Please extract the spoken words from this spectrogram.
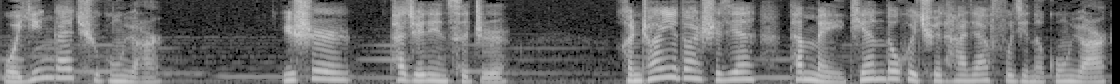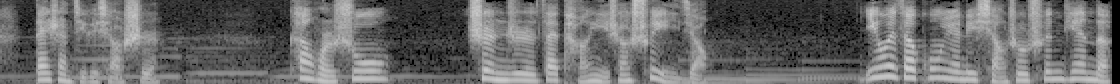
我应该去公园。于是他决定辞职。很长一段时间，他每天都会去他家附近的公园待上几个小时，看会儿书，甚至在躺椅上睡一觉。因为在公园里享受春天的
